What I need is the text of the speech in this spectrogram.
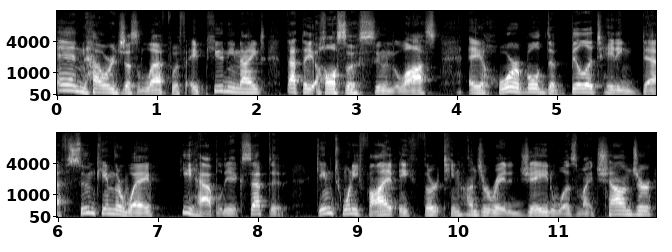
and now we're just left with a puny knight that they also soon lost. A horrible, debilitating death soon came their way he happily accepted. Game 25, a 1300 rated Jade was my challenger.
